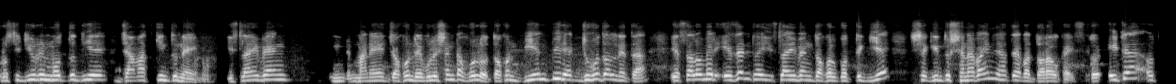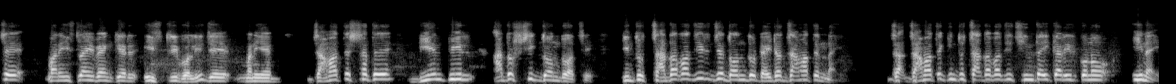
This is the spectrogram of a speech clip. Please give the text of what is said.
প্রসিডিউরের মধ্য দিয়ে জামাত কিন্তু নেয়নি। ইসলামী ব্যাংক মানে যখন রেভলিউশনটা হলো তখন বিএনপির এক যুবদল নেতা এসালমের এজেন্ট হয়ে ইসলামী ব্যাংক দখল করতে গিয়ে সে কিন্তু সেনাবাহিনীর হাতে আবার ধরাও খাইছে। তো এটা হচ্ছে মানে ইসলামী ব্যাংকের হিস্ট্রি বলি যে মানে জামাতের সাথে বিএনপির আদর্শিক দ্বন্দ্ব আছে, কিন্তু চাঁদাবাজির যে দ্বন্দ্বটা, এটা জামাতের নাই। জামাতে কিন্তু চাঁদাবাজি ছিনতাইকারীর কোনো ই নাই।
